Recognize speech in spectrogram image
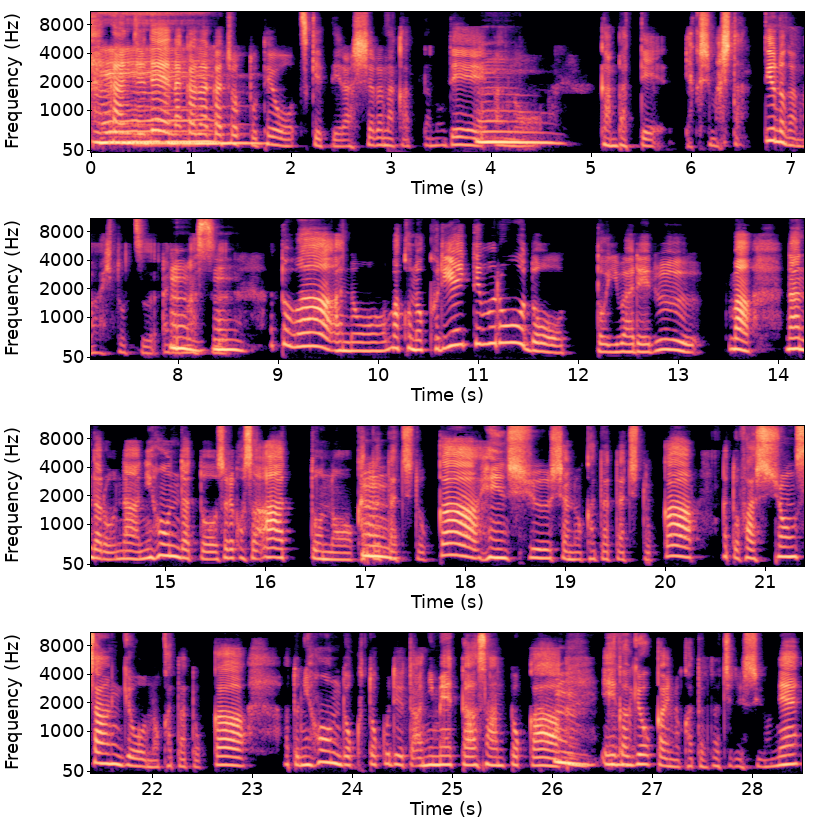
感じへで、ーなかなかちょっと手をつけてらっしゃらなかったので、あうん。の、頑張って訳しましたっていうのがまあ一つあります。うんうんあとは、あの、まあ、このクリエイティブ労働と言われる、まあ、なんだろうな、日本だとそれこそアートの方たちとか、編集者の方たちとか、あとファッション産業の方とか、あと日本独特で言うとアニメーターさんとか、うん映画業界の方たちですよね。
